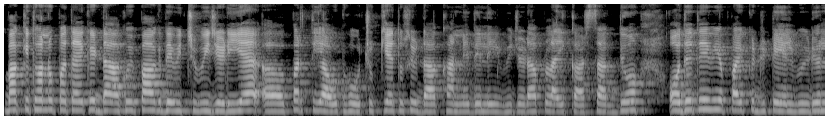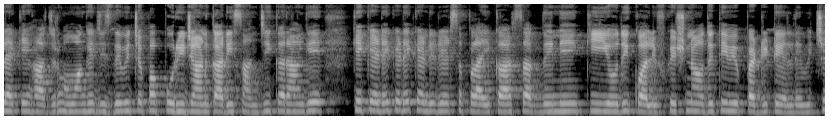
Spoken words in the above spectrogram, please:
ਬਾਕੀ ਤੁਹਾਨੂੰ ਪਤਾ ਹੈ ਕਿ ਡਾਕ ਵਿਭਾਗ ਦੇ ਵਿੱਚ ਵੀ ਜਿਹੜੀ ਹੈ ਭਰਤੀ ਆਊਟ ਹੋ ਚੁੱਕੀ ਹੈ। ਤੁਸੀਂ ਡਾਕਖਾਨੇ ਦੇ ਲਈ ਵੀ ਜਿਹੜਾ ਅਪਲਾਈ ਕਰ ਸਕਦੇ ਹੋ। ਉਹਦੇ ਤੇ ਵੀ ਆਪਾਂ ਇੱਕ ਡਿਟੇਲ ਵੀਡੀਓ ਲੈ ਕੇ ਹਾਜ਼ਰ ਹੋਵਾਂਗੇ, ਜਿਸ ਦੇ ਵਿੱਚ ਆਪਾਂ ਪੂਰੀ ਜਾਣਕਾਰੀ ਸਾਂਝੀ ਕਰਾਂਗੇ ਕਿ ਕਿਹੜੇ ਕਿਹੜੇ ਕੈਂਡੀਡੇਟਸ ਅਪਲਾਈ ਕਰ ਸਕਦੇ ਨੇ, ਕੀ ਉਹਦੀ ਕੁਆਲੀਫਿਕੇਸ਼ਨ ਹੈ, ਉਹਦੇ ਤੇ ਵੀ ਆਪਾਂ ਡਿਟੇਲ ਦੇ ਵਿੱਚ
